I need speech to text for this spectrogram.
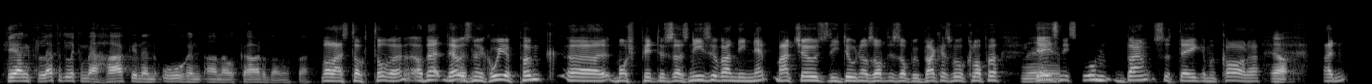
Je hangt letterlijk met haken en ogen aan elkaar dan. Of? Wel, dat is toch tof, hè? Oh, Dat, dat was een goede punk uh, moshpit. Dus dat is niet zo van die net macho's die doen alsof ze op hun bakkers wil kloppen. Nee. Deze is gewoon bouncen tegen elkaar. Hè? Ja. En,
